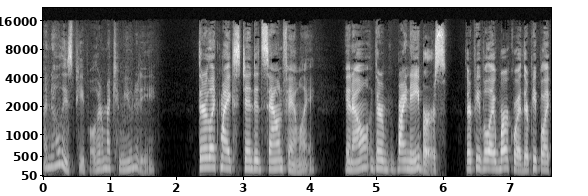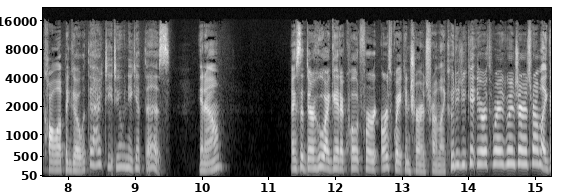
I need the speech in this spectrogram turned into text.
I know these people. They're my community. They're like my extended sound family. You know, they're my neighbors." They're people I work with. They're people I call up and go, What the heck do you do when you get this? You know? Like I said, they're who I get a quote for earthquake insurance from. Like, who did you get your earthquake insurance from? Like,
